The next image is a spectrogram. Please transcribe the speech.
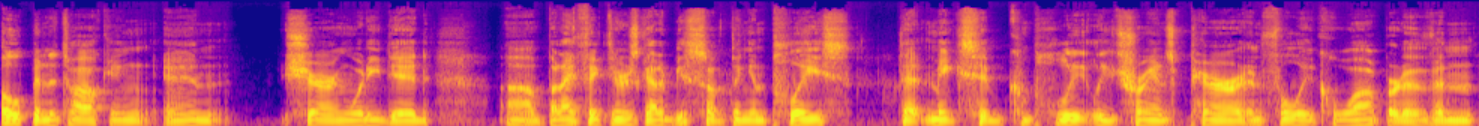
open to talking and sharing what he did, uh, but I think there's got to be something in place that makes him completely transparent and fully cooperative, and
